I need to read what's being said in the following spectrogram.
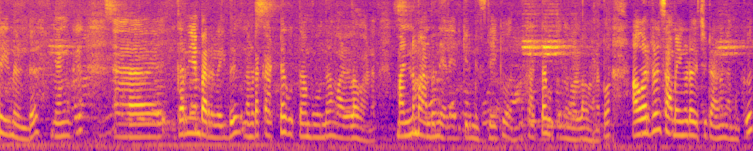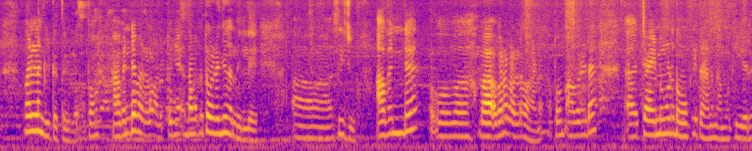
ചെയ്യുന്നുണ്ട്. ഞങ്ങൾക്ക് കാരണം ഞാൻ പറയുന്നത് ഇത് നമ്മുടെ കട്ട കുത്താൻ പോകുന്ന വള്ളമാണ്. മണ്ണ് മാന്തുന്നതല്ല എനിക്കൊരു മിസ്റ്റേക്ക് വന്നു. കട്ട കുത്തുന്ന വള്ളമാണ്. അപ്പോൾ അവരുടെ സമയം കൂടെ വെച്ചിട്ടാണ് നമുക്ക് വെള്ളം കിട്ടത്തുള്ളൂ. അപ്പോൾ അവന്റെ വെള്ളമാണ്. ഇപ്പോൾ ഞാൻ നമുക്ക് തുഴഞ്ഞു വന്നില്ലേ? ആ, സിജു അവന്റെ അവരുടെ വെള്ളമാണ്. അപ്പം അവരുടെ ടൈമും കൂടെ നോക്കിയിട്ടാണ് നമുക്ക് ഈ ഒരു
